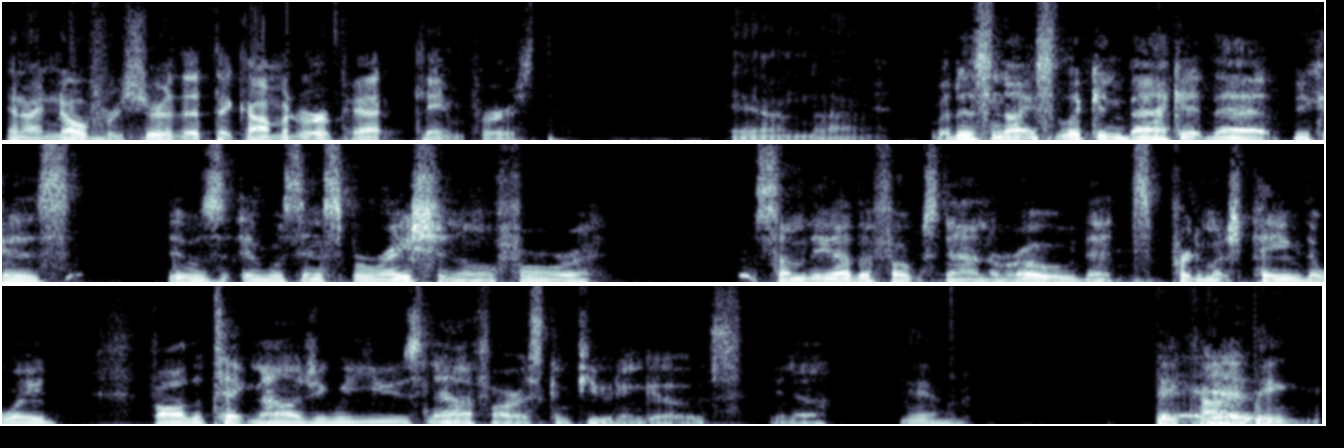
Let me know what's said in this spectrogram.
And I know for sure that the Commodore PET came first. And uh, But it's nice looking back at that because it was it was inspirational for some of the other folks down the road that's pretty much paved the way for all the technology we use now as far as computing goes. You know, Yeah. They kind of think.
